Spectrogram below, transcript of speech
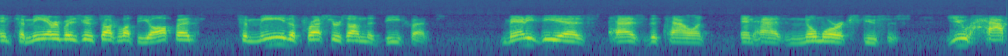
And to me, everybody's going to talk about the offense. To me, the pressure's on the defense. Manny Diaz has the talent and has no more excuses. You have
